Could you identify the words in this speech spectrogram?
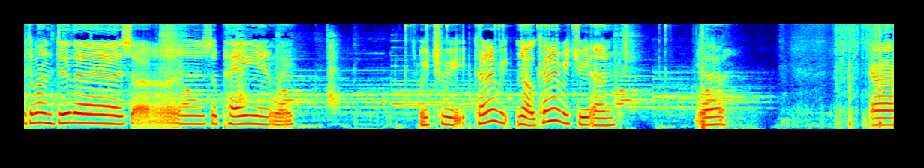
I don't want to do this. Uh, it's a pain way. Retreat. Can I re no? Can I retreat and yeah. Uh.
